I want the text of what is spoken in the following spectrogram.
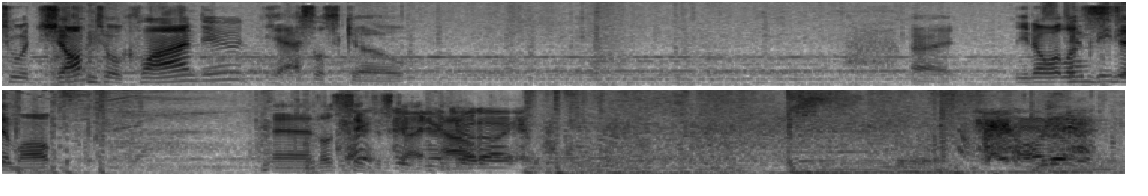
To a jump, to a climb, dude? Yes, let's go. Alright. You know what, let's Stim stim up. And let's take this guy out. Harder.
